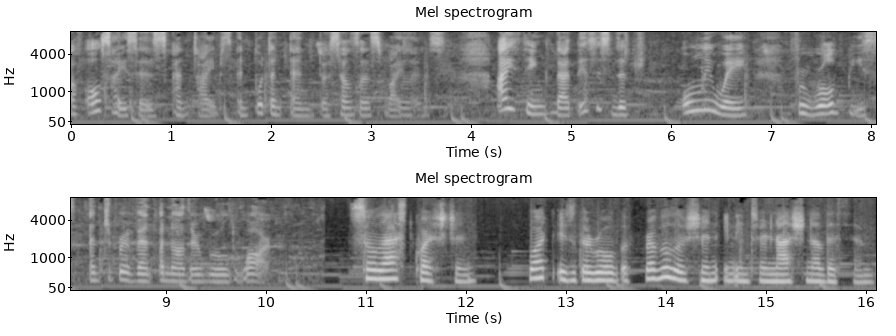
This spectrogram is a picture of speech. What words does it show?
of all sizes and types and put an end to senseless violence. I think that this is the only way for world peace and to prevent another world war. So, last question What is the role of revolution in internationalism?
